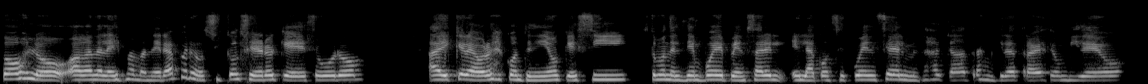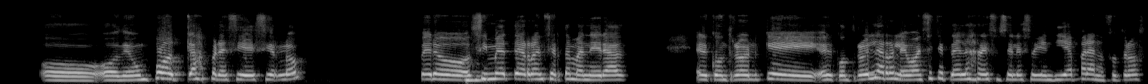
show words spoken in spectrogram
todos lo hagan de la misma manera, pero sí considero que seguro hay creadores de contenido que sí toman el tiempo de pensar en, la consecuencia del mensaje que van a transmitir a través de un video o, o de un podcast, por así decirlo. Pero sí me aterra en cierta manera el control que el control y la relevancia que tienen las redes sociales hoy en día para nosotros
